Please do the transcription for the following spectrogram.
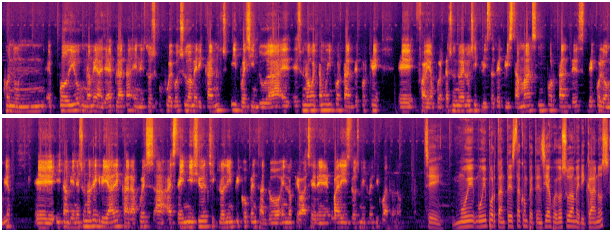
con un podio, una medalla de plata en estos Juegos Sudamericanos y pues sin duda es una vuelta muy importante porque Fabián Puerta es uno de los ciclistas de pista más importantes de Colombia eh, y también es una alegría de cara pues a, este inicio del ciclo olímpico pensando en lo que va a ser eh, París 2024, ¿no? Sí, muy, muy importante esta competencia de Juegos Sudamericanos.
